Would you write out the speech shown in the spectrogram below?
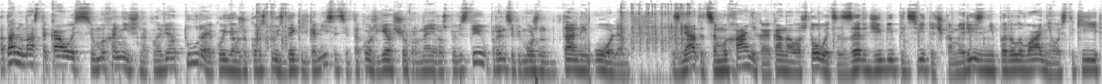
А далі у нас така ось механічна клавіатура, якою я вже користуюсь декілька місяців. Також є що про неї розповісти. В принципі, можна детальний огляд зняти. Це механіка, яка налаштовується з RGB підсвіточками, різні переливання, ось такі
